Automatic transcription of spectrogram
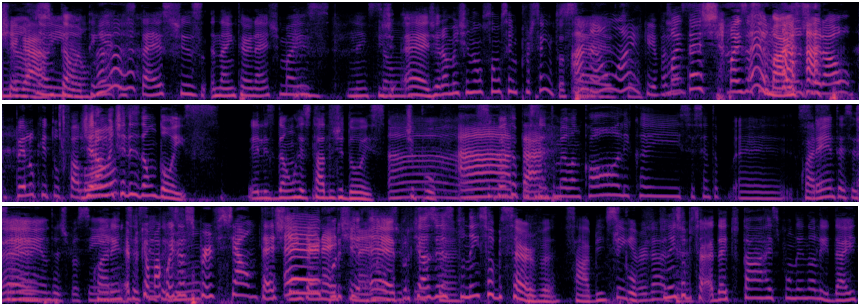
não, chegar? não, sim, então, não. tem os testes na internet, mas Nem são... é, geralmente não são 100%. Assim. Ah, não, ai, eu queria fazer Mas- um teste. Mas assim, É, mas- no geral, pelo que tu falou... Geralmente eles dão dois. Eles dão um resultado de dois. Ah, Tipo, Ah, 50% tá. melancólica e 60%. É, 40 e 60, tipo assim. 40, É porque é uma coisa 61. superficial, um teste da É, internet, porque, né? é, Mais porque às difícil, vezes é. tu nem se observa, sabe? Sim, Tipo, é verdade, Tu nem se é. observa. Daí tu tá respondendo ali. Daí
